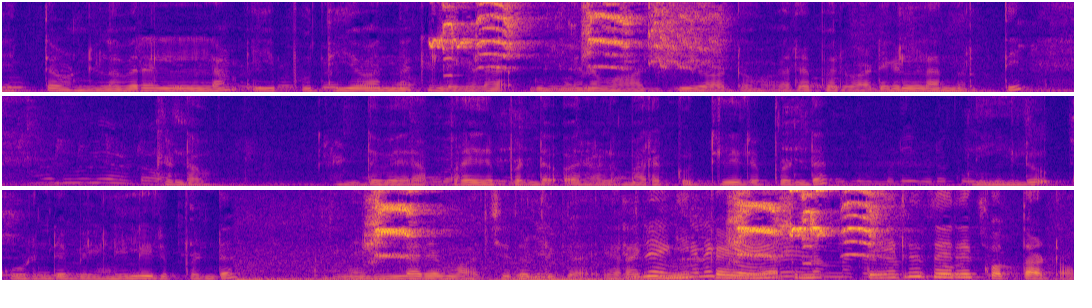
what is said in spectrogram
ഏറ്റവും ഉള്ളവരെല്ലാം ഈ പുതിയ വന്ന കിളികളെ ഇങ്ങനെ വാച്ച് ചെയ്യുക കേട്ടോ. അവരുടെ പരിപാടികളെല്ലാം നിർത്തി. കണ്ടോ? രണ്ടുപേർ അപ്പുറം ഇരിപ്പുണ്ട് ഒരാൾ മരക്കുറ്റിലിരിപ്പുണ്ട് നീലു കൂടിന്റെ വെളിയിലിരിപ്പുണ്ട് അങ്ങനെ എല്ലാവരെയും വാച്ച് ചെയ്തോണ്ടിരിക്കുക ഇറങ്ങി കഴിഞ്ഞാൽ പിന്നെ തെരു തെരെ കൊത്താട്ടോ.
